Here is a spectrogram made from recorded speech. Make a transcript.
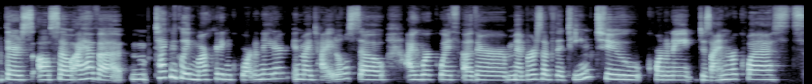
There's also, I have a technically marketing coordinator in my title. So I work with other members of the team to coordinate design requests,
